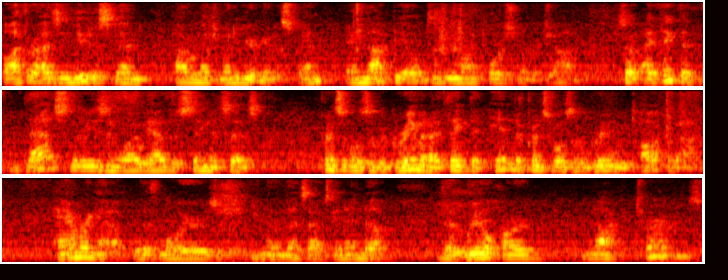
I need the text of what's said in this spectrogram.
authorizing you to spend however much money you're gonna spend and not be able to do my portion of the job. So I think that that's the reason why we have this thing that says principles of agreement. I think that in the principles of agreement, we talk about hammering out with lawyers, or, you know, and that's how it's gonna end up. The real hard knock terms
